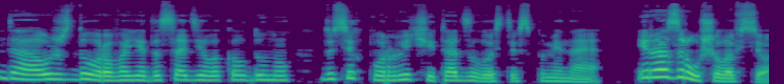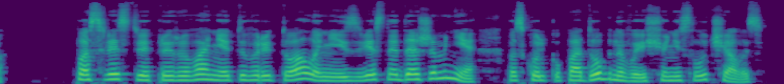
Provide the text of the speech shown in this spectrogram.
Да уж, здорово я досадила колдуну, до сих пор рычит от злости, вспоминая. И разрушила все. Последствия прерывания этого ритуала неизвестны даже мне, поскольку подобного еще не случалось.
